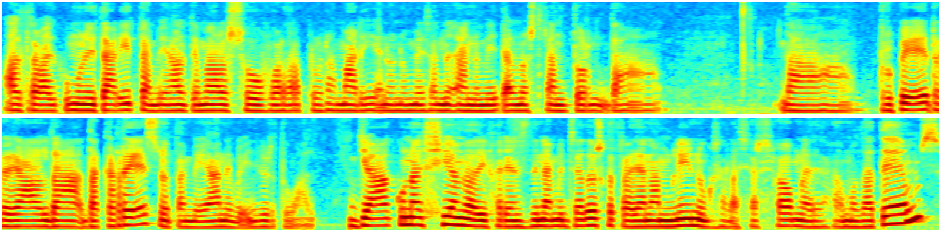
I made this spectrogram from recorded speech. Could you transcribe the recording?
el treball comunitari també en el tema del software, del programari, ja no només a nivell del nostre entorn de, de proper, real de, de carrer, sinó també a nivell virtual. Ja coneixíem de diferents dinamitzadors que treballen amb Linux a la xarxa Omni des de fa molt de temps,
